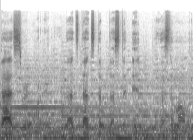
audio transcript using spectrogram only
that's rewarding. That's, that's, the, that's the it. That's the moment.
